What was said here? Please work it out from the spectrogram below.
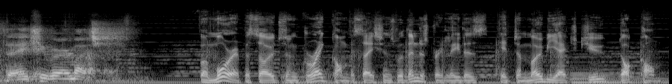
Thank you very much. For more episodes and great conversations with industry leaders, head to mobyhq.com.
